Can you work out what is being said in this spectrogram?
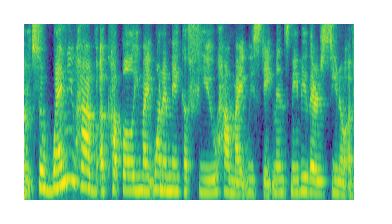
Um, so when you have a couple, you might want to make a few how might we statements. Maybe there's, you know, a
